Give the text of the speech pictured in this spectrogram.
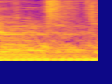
Yeah.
